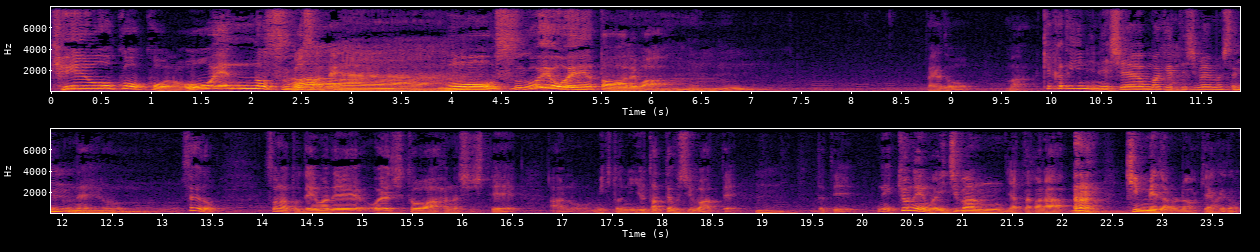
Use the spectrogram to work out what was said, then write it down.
慶応高校の応援のすごさあねもうすごい応援やったわあれは。うん。だけどまあ結果的にね試合は負けてしまいましたけどね。うん。だけどその後電話で親父とは話してあのミキトに歌ってほしいわって。うん。だってね去年は一番やったから 金メダルなわけやけど、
